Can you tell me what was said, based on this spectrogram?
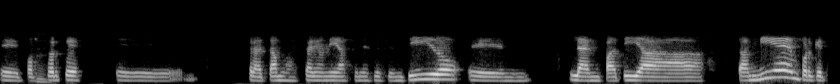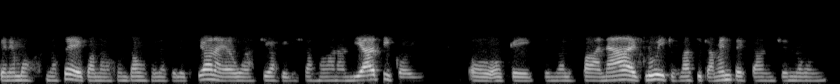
Eh, por mm. suerte, eh, tratamos de estar unidas en ese sentido. Eh, la empatía también, porque tenemos, no sé, cuando nos juntamos en la selección, hay algunas chicas que quizás no ganan viático y, o, que, que, no les paga nada el club y que básicamente están yendo con,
